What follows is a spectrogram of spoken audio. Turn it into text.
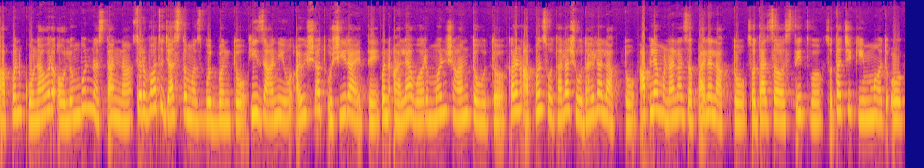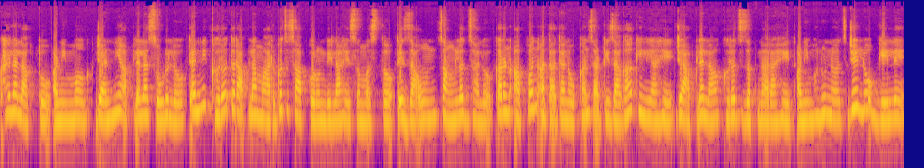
आपण कोणावर अवलंबून नसताना सर्वात जास्त मजबूत बनतो. ही जाणीव आयुष्यात उशिरा येते पण आल्यावर मन शांत होतं. कारण आपण स्वतःला शोधायला लागतो आपल्या मनाला जपायला लागतो स्वतःचं अस्तित्व स्वतःची किंमत ओळखायला लागतो. आणि मग ज्यांनी आपल्याला सोडलं त्यांनी खरं तर आपला मार्गच साफ करून दिला हे समजतं. ते जाऊन चांगलंच झालं. कारण आपण आता त्या लोकांसाठी जागा केली आहे जे आपल्याला खरंच जपणार आहेत. आणि म्हणूनच जे लोक गेले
